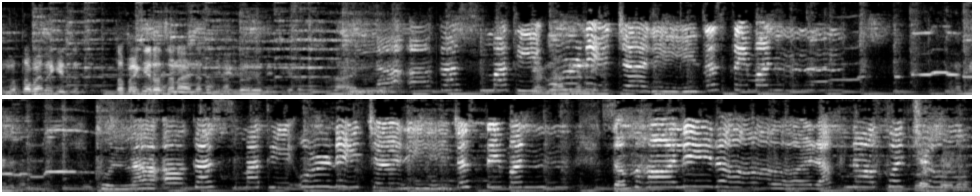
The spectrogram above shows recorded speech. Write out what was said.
म तपाईँलाई खिच्छु तपाईँकै रचना होइन ชู้ว์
